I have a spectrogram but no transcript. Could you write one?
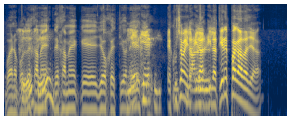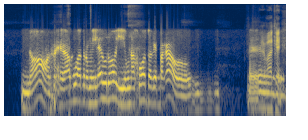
Bueno, pues Sí, déjame, sí. déjame que yo gestione Y- esto. y- Escúchame, ¿y la, y la- y la tienes pagada ya? No, he dado 4.000 euros y una cuota que he pagado. Pero, es que,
